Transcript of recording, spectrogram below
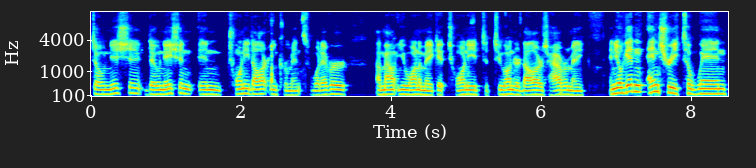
donation donation in twenty dollar increments, whatever amount you want to make it, twenty to two hundred dollars, or however many, and you'll get an entry to win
